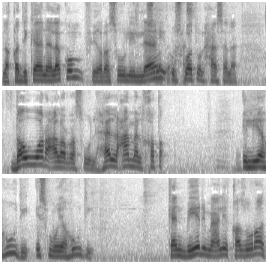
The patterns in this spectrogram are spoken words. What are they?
لقد كان لكم في رسول الله أسوة حسنة. دور على الرسول. هل عمل خطأ؟ اليهودي اسمه يهودي. كان بيرمي عليه قاذورات.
